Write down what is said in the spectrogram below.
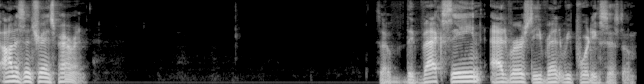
honest and transparent. So the vaccine adverse event reporting system.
